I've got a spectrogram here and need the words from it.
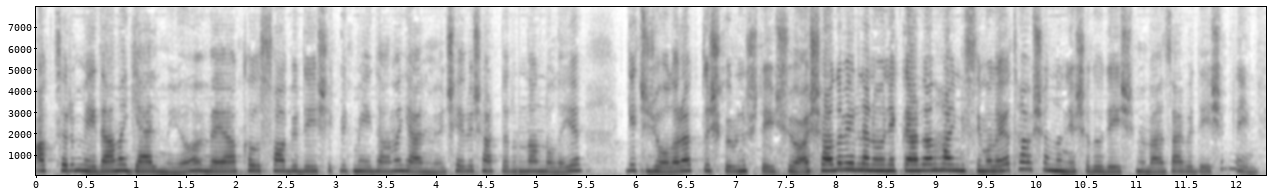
aktarım meydana gelmiyor veya kalıtsal bir değişiklik meydana gelmiyor. Çevre şartlarından dolayı geçici olarak dış görünüş değişiyor. Aşağıda verilen örneklerden hangisi Himalaya tavşanının yaşadığı değişimi benzer bir değişim değildir?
